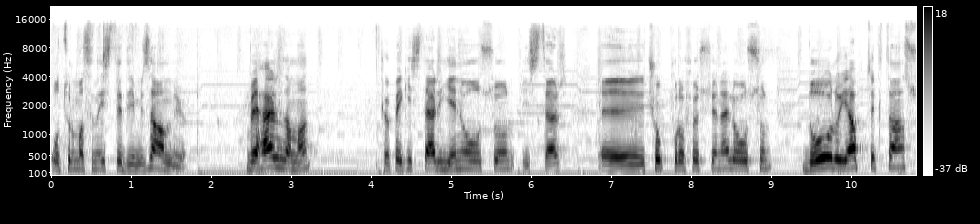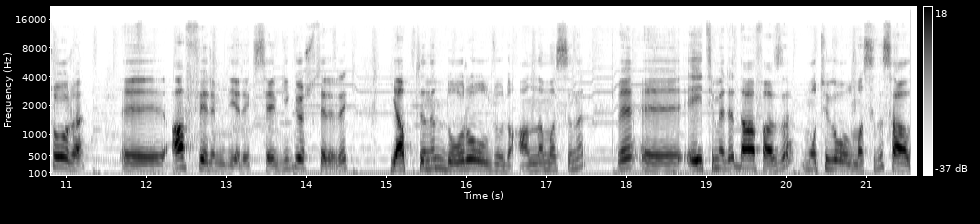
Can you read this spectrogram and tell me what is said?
oturmasını istediğimizi anlıyor. Ve her zaman köpek ister yeni olsun, ister eee, çok profesyonel olsun. Doğru yaptıktan sonra eee, aferin diyerek, sevgi göstererek yaptığının doğru olduğunu anlamasını ve eee, eğitime de daha fazla motive olmasını sağlıyor.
